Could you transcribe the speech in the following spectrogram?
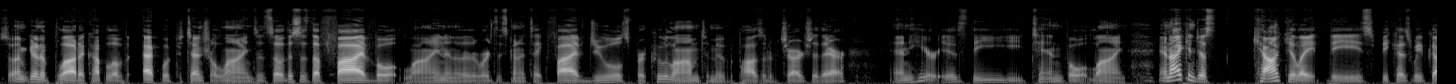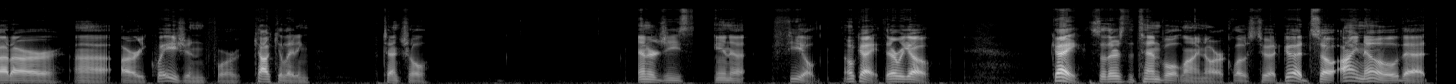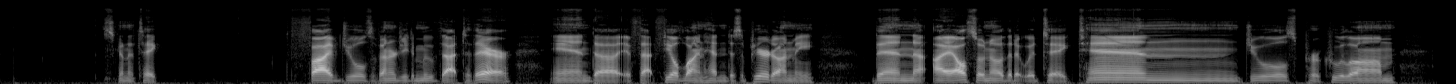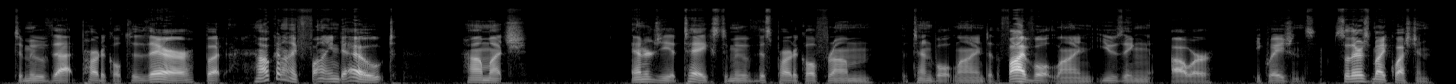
So I'm going to plot a couple of equipotential lines. And so this is the 5 volt line. In other words, it's going to take 5 joules per coulomb to move a positive charge to there. And here is the 10 volt line. And I can just calculate these because we've got our, uh, our equation for calculating potential energies in a field. Okay, there we go. Okay, so there's the 10 volt line or close to it. Good. So I know that it's going to take 5 joules of energy to move that to there. And uh, if that field line hadn't disappeared on me, then I also know that it would take 10 joules per coulomb to move that particle to there. But how can I find out how much energy it takes to move this particle from the 10 volt line to the 5 volt line using our equations? So there's my question.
